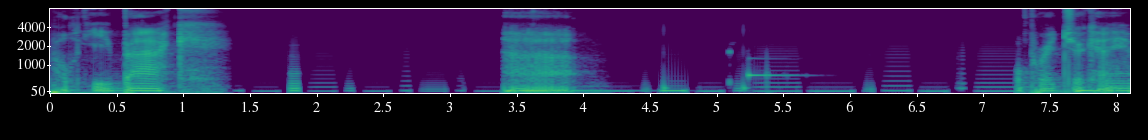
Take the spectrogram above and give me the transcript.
pull you back. Uh, bridge, okay.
